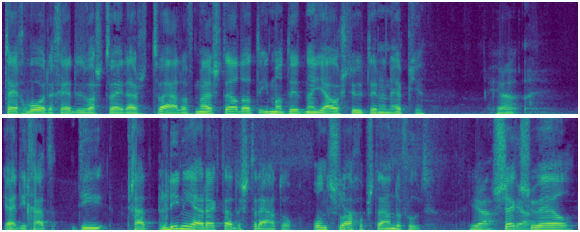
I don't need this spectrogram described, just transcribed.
tegenwoordig, hè, dit was 2012, maar stel dat iemand dit naar jou stuurt in een appje. Ja. Ja, die gaat, die gaat linea recta de straat op. Ontslag Ja. op staande voet. Ja. Seksueel,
